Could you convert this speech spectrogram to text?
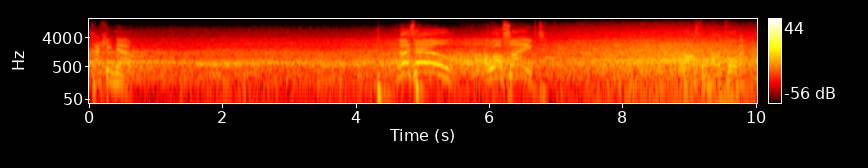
Attacking now. Ozil! Oh, well saved. Arsenal have a corner.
